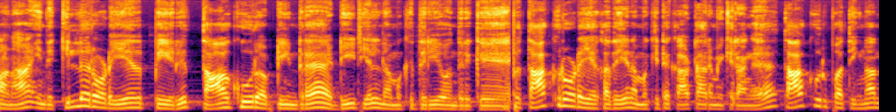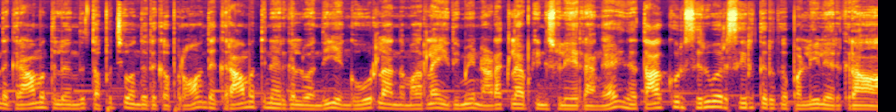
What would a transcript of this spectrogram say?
ஆனால் இந்த கில்லரோடைய பேர் தாக்கூர் அப்படின்ற டீட்டெயில் நமக்கு தெரிய வந்திருக்கு. இப்போ தாக்கூரோடைய கதையை நம்ம கிட்ட காட்ட ஆரம்பிக்கிறாங்க. தாக்கூர் பார்த்தீங்கன்னா அந்த கிராமத்துலேருந்து தப்பிச்சு வந்ததுக்கப்புறம் இந்த கிராமத்தினர்கள் வந்து எங்கள் ஊரில் அந்த மாதிரிலாம் எதுவுமே நடக்கல அப்படின்னு சொல்லிடுறாங்க. இந்த தாக்கூர் சிறுவர் சீர்திருத்த பள்ளியில் இருக்கிறான்.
